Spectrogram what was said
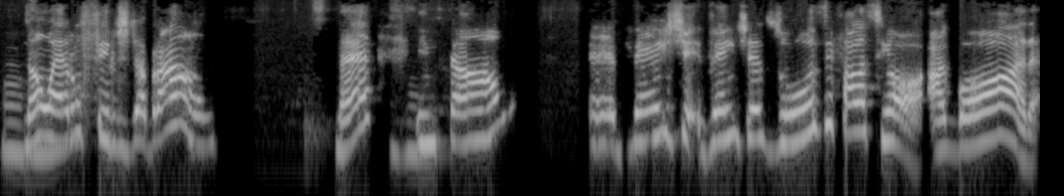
Uhum. Não eram filhos de Abraão. Né? Uhum. Então, é, vem, vem Jesus e fala assim: ó, agora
